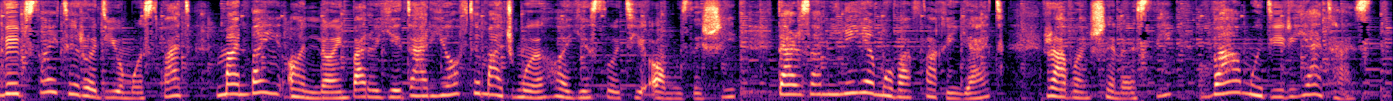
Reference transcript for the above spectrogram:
وبسایت رادیو مثبت منبعی آنلاین برای دریافت مجموعه های صوتی آموزشی در زمینه موفقیت، روانشناسی و مدیریت است.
